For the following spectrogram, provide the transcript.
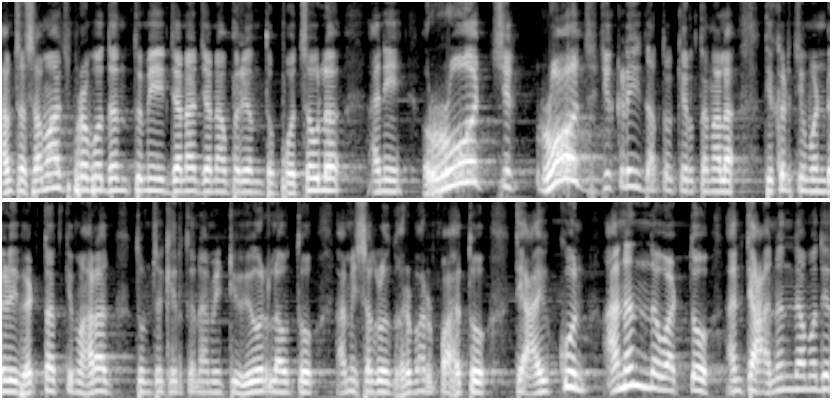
आमचं समाज प्रबोधन तुम्ही जनाजनापर्यंत पोचवलं आणि रोज रोज जिकडेही जातो कीर्तनाला तिकडची मंडळी भेटतात की महाराज तुमचं कीर्तन आम्ही टी व्हीवर लावतो आम्ही सगळं घरभार पाहतो ते ऐकून आनंद वाटतो आणि त्या आनंदामध्ये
